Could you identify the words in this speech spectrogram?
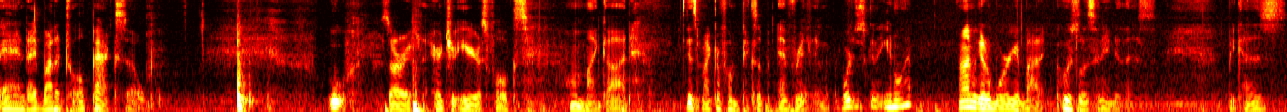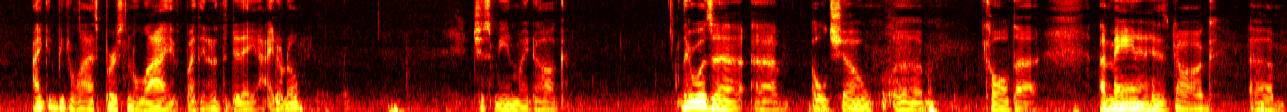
And I bought a 12 pack, so. Ooh, Sorry that hurt your ears, folks. Oh my god. This microphone picks up everything. We're just gonna, you know what? I'm not gonna worry about it. Who's listening to this? Because I could be the last person alive by the end of the day. I don't know. Just me and my dog. There was a, a old show um, called uh, "A Man and His Dog." Um,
